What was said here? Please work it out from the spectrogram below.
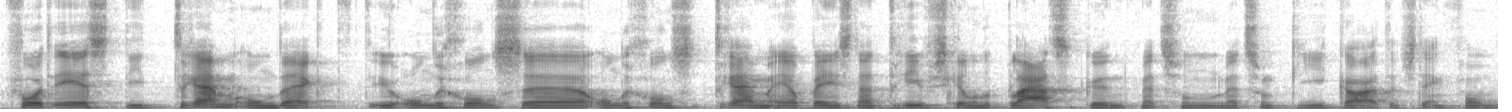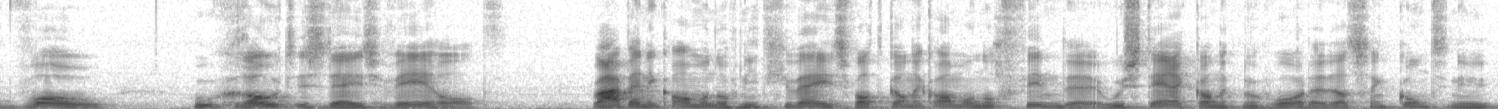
voor het eerst die tram ontdekt. Die ondergrondse, ondergrondse tram. En je opeens naar drie verschillende plaatsen kunt met zo'n, met zo'n keycard. Dat je denkt van, wow, hoe groot is deze wereld? Waar ben ik allemaal nog niet geweest? Wat kan ik allemaal nog vinden? Hoe sterk kan ik nog worden? Dat zijn continu...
